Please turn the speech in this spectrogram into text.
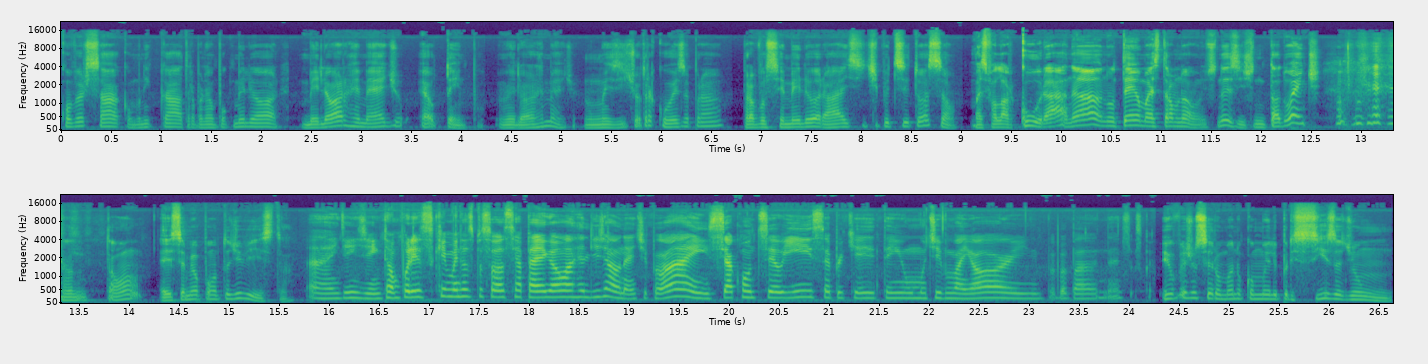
conversar, comunicar, trabalhar um pouco melhor. O melhor remédio é o tempo. O melhor remédio. Não existe outra coisa para você melhorar esse tipo de situação. Mas falar curar, não não, não tenho mais trauma. Não, isso não existe, não tá doente. então, esse é meu ponto de vista. Ah, entendi. Então, por isso que muitas pessoas se apegam à religião, né? Tipo, ai, se aconteceu isso é porque tem um motivo maior e blá, blá, né? Essas coisas. Eu vejo o ser humano como ele precisa de um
